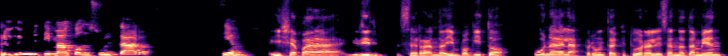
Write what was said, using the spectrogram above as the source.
de última, consultar siempre. Y ya para ir cerrando ahí un poquito, una de las preguntas que estuve realizando también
